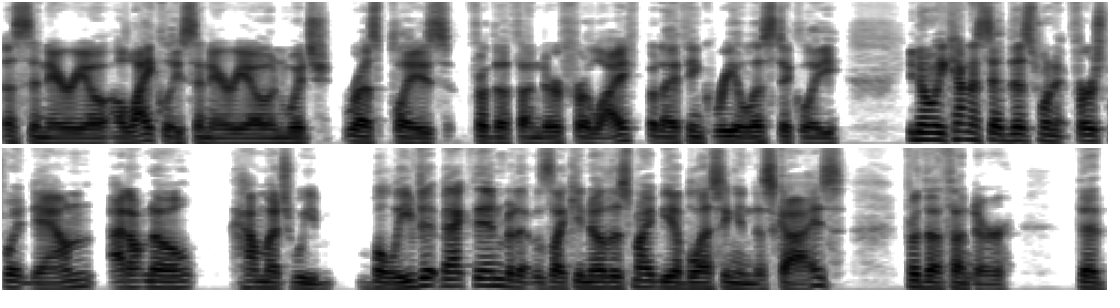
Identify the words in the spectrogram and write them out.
a scenario, a likely scenario in which Russ plays for the Thunder for life, but I think realistically, you know, we kind of said this when it first went down. I don't know how much we believed it back then, but it was like, you know, this might be a blessing in disguise for the Thunder that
